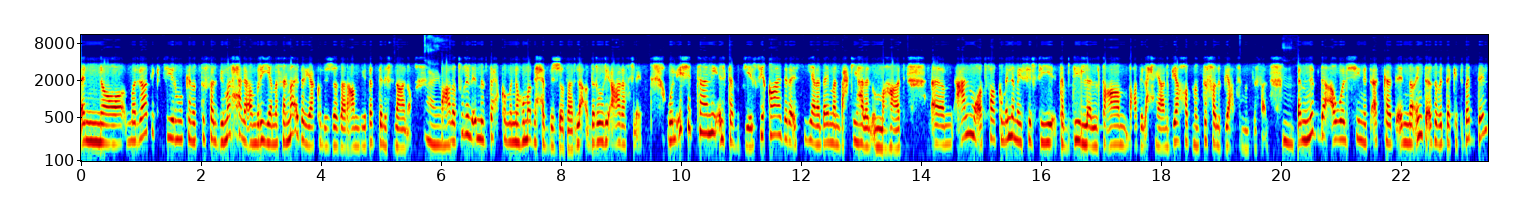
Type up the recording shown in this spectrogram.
إنه مرات كثير ممكن الطفل بمرحلة عمرية مثلا ما قدر يأكل الجزر عم بيبدل أسنانه. أيوة. فعلى طول الأم بتحكم إنه هو ما بحب الجزر. لا ضروري أعرف ليه. والشيء الثاني التبديل. في قاعدة رئيسية أنا دائما بحكيها للأمهات. علموا أطفالكم إلا ما يصير في تبديل للطعام بعض الأحيان بياخذ من طفل بيعطي من طفل. بنبدا أول شيء نتأكد إنه أنت إذا بدك تبدل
